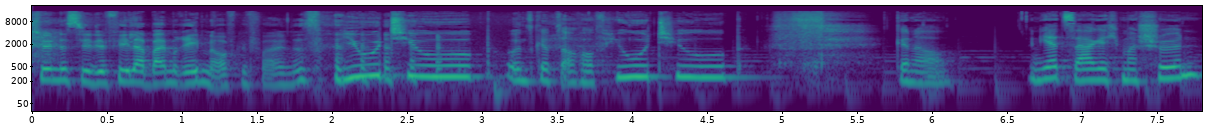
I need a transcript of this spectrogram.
Schön, dass dir der Fehler beim Reden aufgefallen ist. YouTube. Uns gibt's auch auf YouTube. Genau. Und jetzt sage ich mal schön,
